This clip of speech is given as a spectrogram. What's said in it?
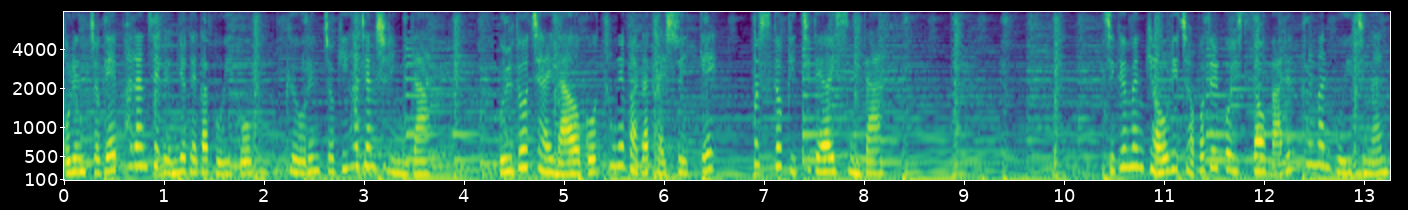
오른쪽에 파란색 음료대가 보이고 그 오른쪽이 화장실입니다. 물도 잘 나오고 통에 받아 갈 수 있게 호스도 비치되어 있습니다. 지금은 겨울이 접어들고 있어 마른 풀만 보이지만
